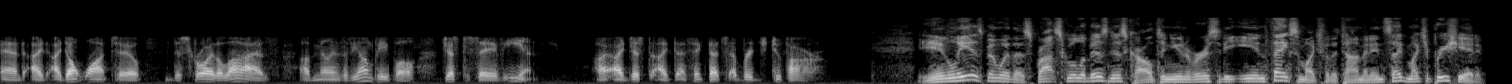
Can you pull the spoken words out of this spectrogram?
and I, I don't want to destroy the lives of millions of young people just to save Ian. I, I just I, I think that's a bridge too far. Ian Lee has been with us, Sprott School of Business, Carleton University. Ian, thanks so much for the time and insight. Much appreciated.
